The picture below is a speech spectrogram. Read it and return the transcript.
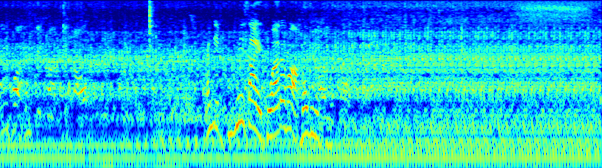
นั่นพ่อมันกินมากินเอามันดิไม่ใส่ขัวนะพ่อเบิ่งนี่ จ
